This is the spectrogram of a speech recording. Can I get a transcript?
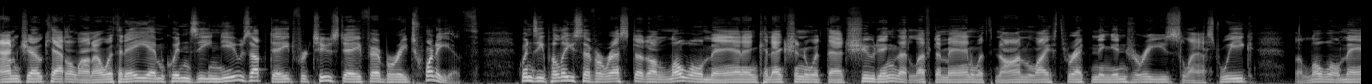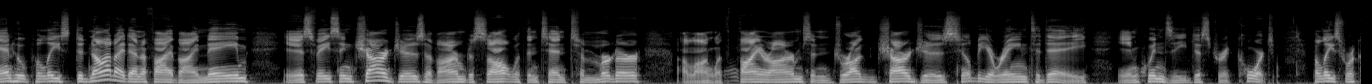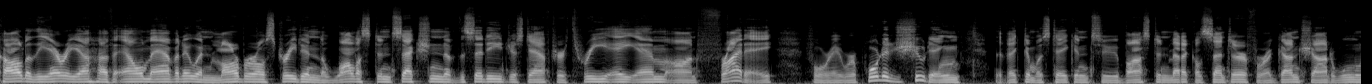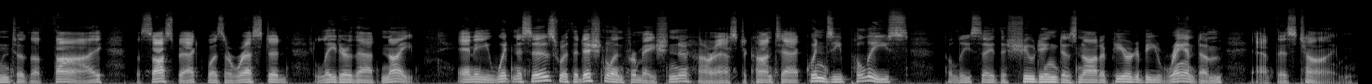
I'm Joe Catalano with an AM Quincy news update for Tuesday, February 20th. Quincy police have arrested a Lowell man in connection with that shooting that left a man with non life threatening injuries last week. The Lowell man, who police did not identify by name, is facing charges of armed assault with intent to murder, along with firearms and drug charges. He'll be arraigned today in Quincy District Court. Police were called to the area of Elm Avenue and Marlboro Street in the Wollaston section of the city just after 3 a.m. on Friday for a reported shooting. The victim was taken to Boston Medical Center for a gunshot wound to the thigh. The suspect was arrested later that night. Any witnesses with additional information are asked to contact Quincy Police. Police say the shooting does not appear to be random at this time.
